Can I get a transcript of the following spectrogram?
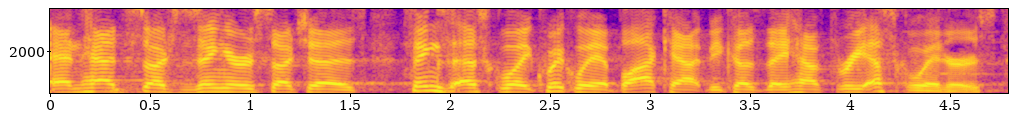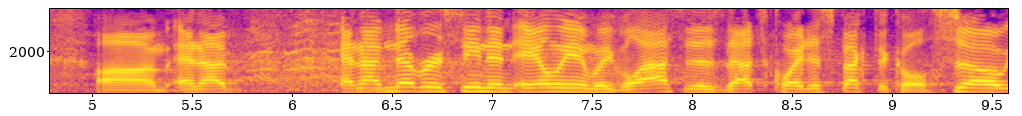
and had such zingers such as things escalate quickly at Black Hat because they have three escalators, um, and I've and I've never seen an alien with glasses. That's quite a spectacle. So.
